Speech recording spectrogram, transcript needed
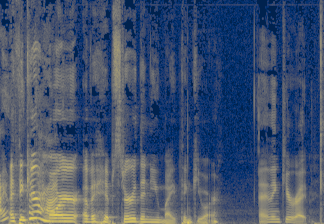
I, I think I've you're had- more of a hipster than you might think you are. I think you're right.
